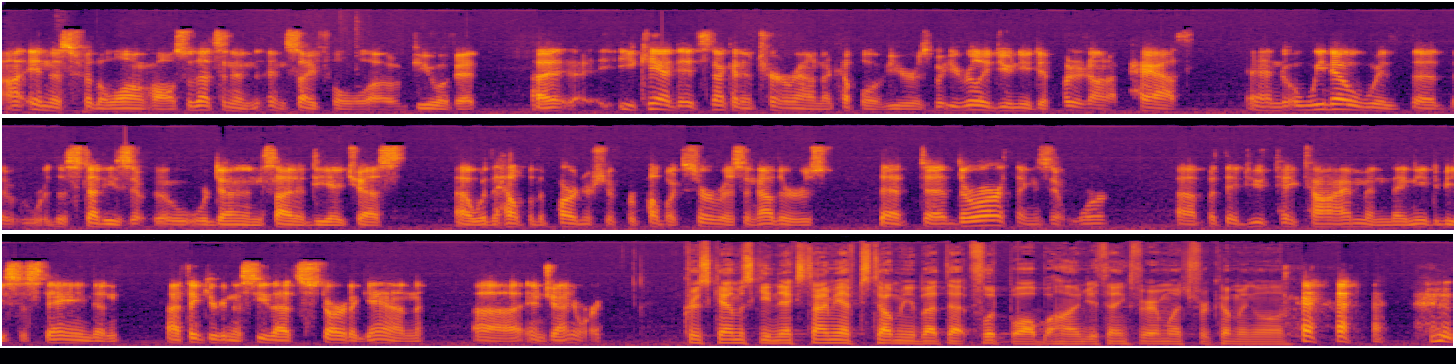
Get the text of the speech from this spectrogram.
uh, in this for the long haul. So that's an insightful uh, view of it. Uh, you can't; it's not going to turn around in a couple of years, but you really do need to put it on a path. And we know with the, the, the studies that were done inside of DHS, uh, with the help of the Partnership for Public Service and others, that uh, there are things that work, uh, but they do take time and they need to be sustained. And I think you're going to see that start again in January. Chris Cummiskey, next time you have to tell me about that football behind you. Thanks very much for coming on.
